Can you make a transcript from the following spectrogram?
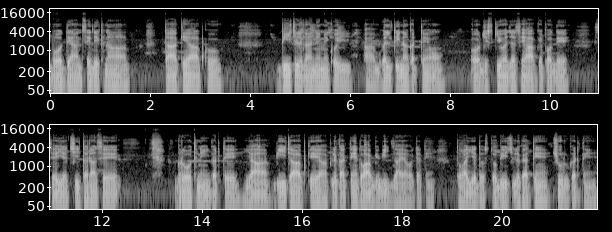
बहुत ध्यान से देखना आप, ताकि आपको बीज लगाने में कोई आप गलती ना करते हों। और जिसकी वजह से आपके पौधे सही अच्छी तरह से ग्रोथ नहीं करते या बीज आपके आप लगाते हैं तो आपके बीज ज़ाया हो जाते हैं। तो आइए दोस्तों, बीज लगाते हैं, शुरू करते हैं।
